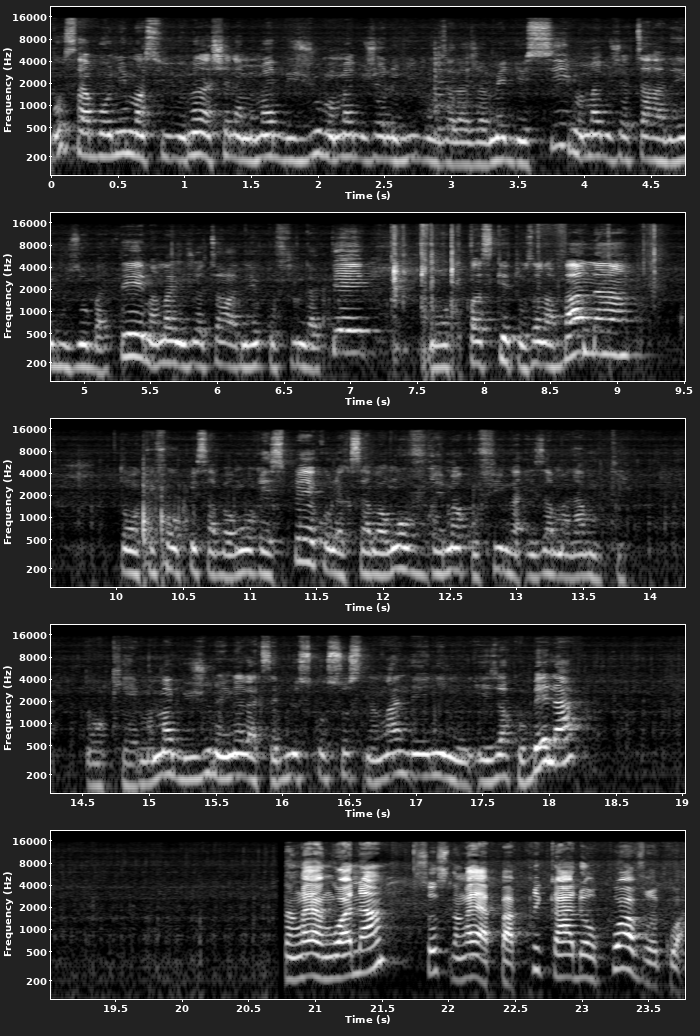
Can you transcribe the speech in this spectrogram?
bosaboni masuivema na chaîne ya mama bijou mama bijou alobi bozala jamais desi mama bijou atiaka na ye bozoba te mama bijou atiaka na ye kofinga te donc parce que toza na bana donc il faut opesa bango respect kolakisa bango vraiment kofinga eza malamu te donc eh, mama bijou na ngai nalakisa bino siko sauce na ngai ndenge nini eza kobela na ngai yango wana sauce na ngai ya paprika donc poivre quoi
